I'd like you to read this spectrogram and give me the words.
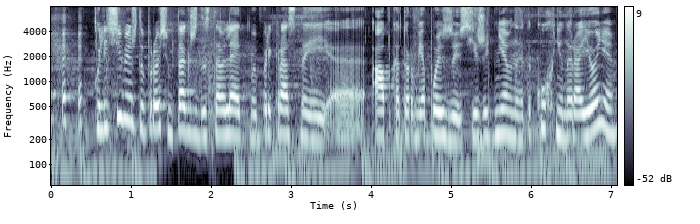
Куличи, между прочим, также доставляет мой прекрасный э, ап, которым я пользуюсь ежедневно. Это «Кухня на районе».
